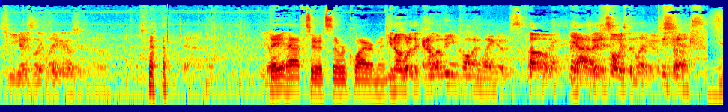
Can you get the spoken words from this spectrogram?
So you guys like Legos or no? yeah. You know They what? have to. It's a requirement. You know what are the? And I love that you call them Legos. Oh yeah, it's always been Legos. So. Yes.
